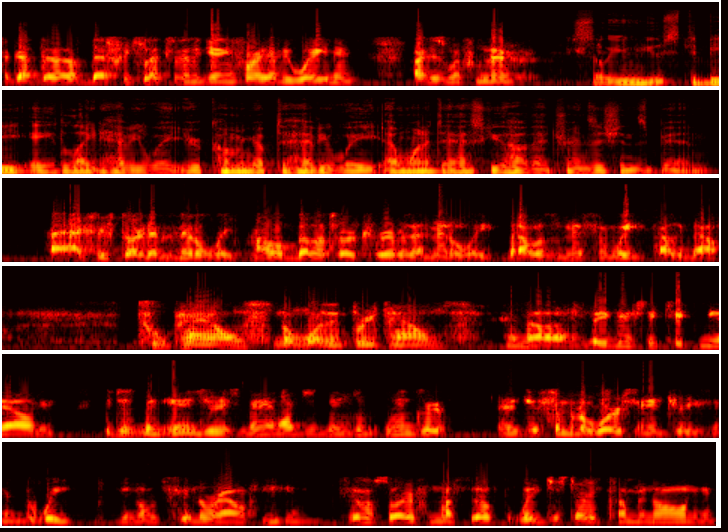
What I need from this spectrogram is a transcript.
I got the best reflexes in the game for a heavyweight, and I just went from there. So you used to be a light heavyweight. You're coming up to heavyweight. I wanted to ask you how that transition's been. I actually started at middleweight. My whole Bellator career was at middleweight, but I was missing weight probably about two pounds, no more than three pounds. And uh, they eventually kicked me out. And it's just been injuries, man. I've just been getting injured, and just some of the worst injuries. And the weight, you know, sitting around eating, feeling sorry for myself. The weight just started coming on, and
